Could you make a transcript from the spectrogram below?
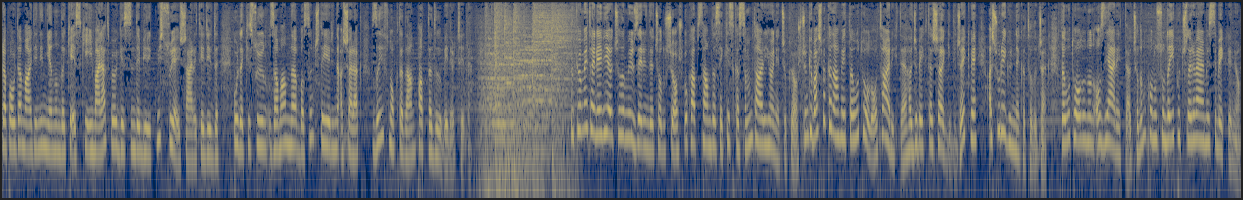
Raporda madenin yanındaki eski imalat bölgesinde birikmiş suya işaret edildi. Buradaki suyun zamanla basınç değerini aşarak zayıf noktadan patladığı belirtildi. Hükümet Alevi açılımı üzerinde çalışıyor. Bu kapsamda 8 Kasım tarihi öne çıkıyor. Çünkü Başbakan Ahmet Davutoğlu o tarihte Hacı Bektaş'a gidecek ve aşure gününe katılacak. Davutoğlu'nun o ziyarette açılım konusunda ipuçları vermesi bekleniyor.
